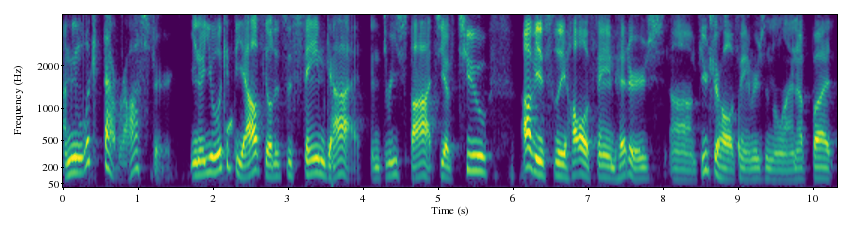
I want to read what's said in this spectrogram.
I mean, look at that roster. You know, you look at the outfield, it's the same guy in three spots. You have two, obviously, Hall of Fame hitters, um, future Hall of Famers in the lineup, but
